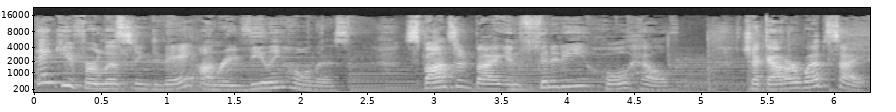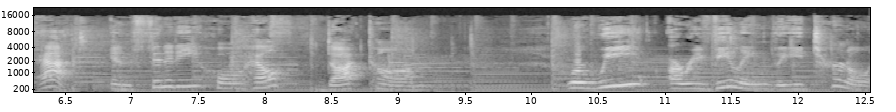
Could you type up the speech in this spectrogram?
Thank you for listening today on Revealing Wholeness, sponsored by Infinity Whole Health. Check out our website at infinitywholehealth.com, where we are revealing the eternal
